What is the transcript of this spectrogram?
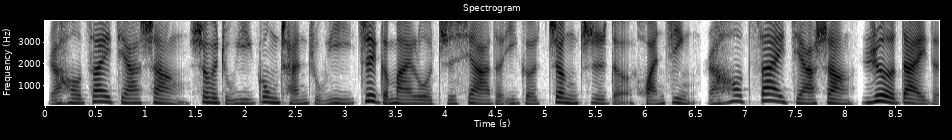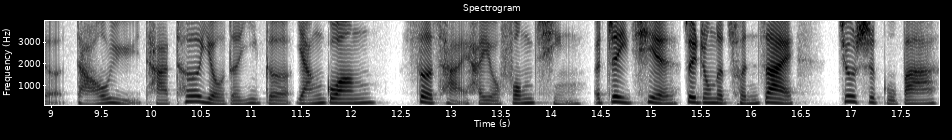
然后再加上社会主义、共产主义这个脉络之下的一个政治的环境，然后再加上热带的岛屿它特有的一个阳光、色彩还有风情，而这一切最终的存在，就是古巴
